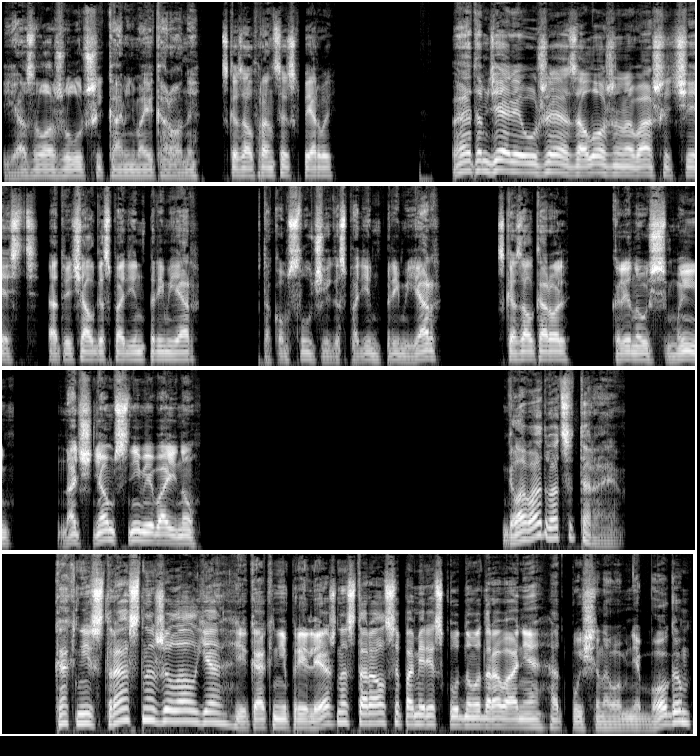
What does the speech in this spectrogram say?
«Я заложу лучший камень моей короны», — сказал Франциск I. «В этом деле уже заложена ваша честь», — отвечал господин премьер. «В таком случае, господин премьер», — сказал король, — «клянусь, мы начнем с ними войну». Глава 22. Как ни страстно желал я и как неприлежно старался по мере скудного дарования, отпущенного мне Богом,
